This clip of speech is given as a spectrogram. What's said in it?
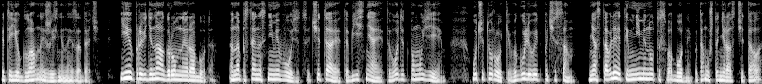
Это ее главная жизненная задача. Ею проведена огромная работа. Она постоянно с ними возится, читает, объясняет, водит по музеям, учит уроки, выгуливает по часам, не оставляет им ни минуты свободной, потому что не раз читала,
